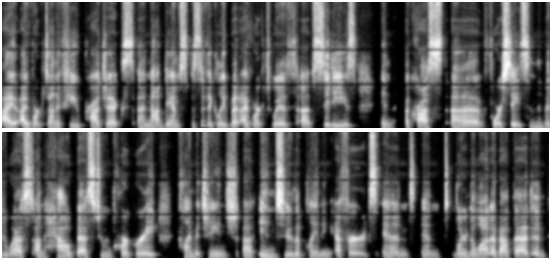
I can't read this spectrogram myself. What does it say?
I, have worked on a few projects, uh, not dams specifically, but I've worked with uh, cities in across uh, four states in the Midwest on how best to incorporate climate change uh, into the planning efforts, and and learned a lot about that, and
